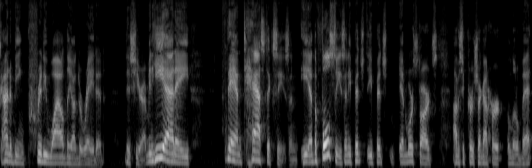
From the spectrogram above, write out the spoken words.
kind of being pretty wildly underrated this year. I mean, he had a fantastic season. He had the full season. He pitched. He pitched in more starts. Obviously, Kershaw got hurt a little bit.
